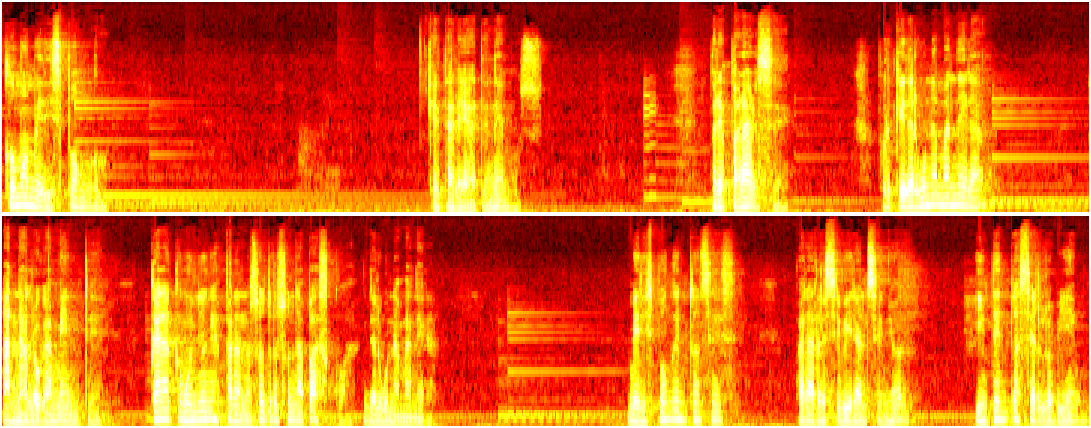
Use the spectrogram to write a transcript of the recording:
¿Cómo me dispongo? ¿Qué tarea tenemos? Prepararse, porque de alguna manera, análogamente, cada comunión es para nosotros una Pascua, de alguna manera. Me dispongo entonces para recibir al Señor. Intento hacerlo bien.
